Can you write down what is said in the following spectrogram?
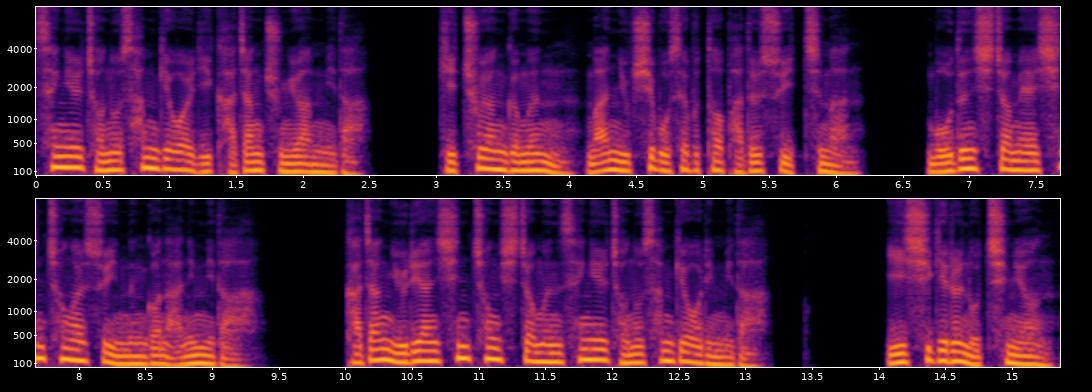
생일 전후 3개월이 가장 중요합니다. 기초연금은 만 65세부터 받을 수 있지만 모든 시점에 신청할 수 있는 건 아닙니다. 가장 유리한 신청 시점은 생일 전후 3개월입니다. 이 시기를 놓치면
